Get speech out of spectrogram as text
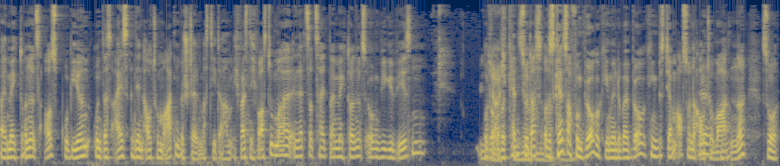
bei McDonalds ausprobieren und das Eis an den Automaten bestellen, was die da haben. Ich weiß nicht, warst du mal in letzter Zeit bei McDonalds irgendwie gewesen? Oder, ja, oder kennst du das? Oder das kennst du auch vom Burger King. Wenn du bei Burger King bist, die haben auch so eine Automaten, ja, ja. ne? So.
